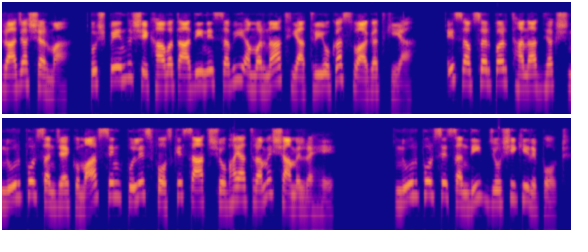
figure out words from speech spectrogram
राजा शर्मा पुष्पेंद्र शेखावत आदि ने सभी अमरनाथ यात्रियों का स्वागत किया। इस अवसर पर थानाध्यक्ष नूरपुर संजय कुमार सिंह पुलिस फोर्स के साथ शोभा यात्रा में शामिल रहे। नूरपुर से संदीप जोशी की रिपोर्ट।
